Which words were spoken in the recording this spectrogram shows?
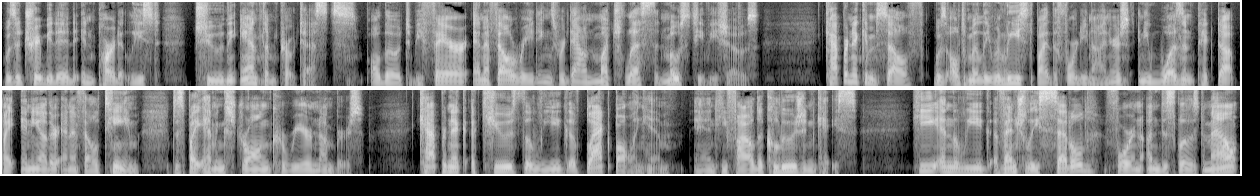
was attributed, in part at least, to the anthem protests. Although, to be fair, NFL ratings were down much less than most TV shows. Kaepernick himself was ultimately released by the 49ers, and he wasn't picked up by any other NFL team, despite having strong career numbers. Kaepernick accused the league of blackballing him, and he filed a collusion case. He and the league eventually settled for an undisclosed amount.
